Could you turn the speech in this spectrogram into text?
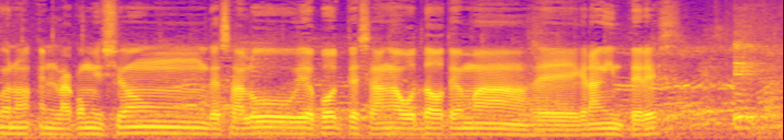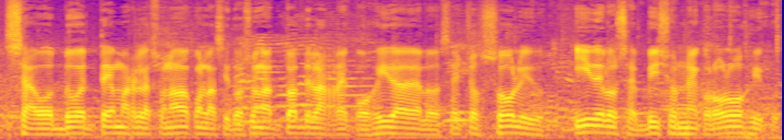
Bueno, en la Comisión de Salud y Deporte se han abordado temas de gran interés. Se abordó el tema relacionado con la situación actual de la recogida de los desechos sólidos y de los servicios necrológicos.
